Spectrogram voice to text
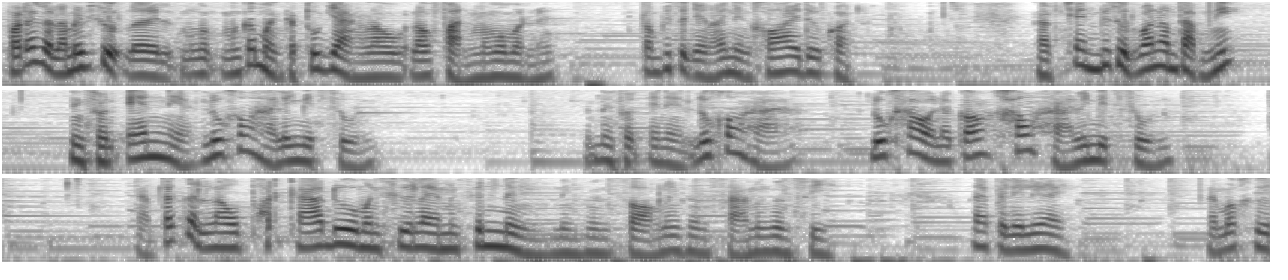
พราะถ้าเกิดเราไม่พิสูจน์เลยมันมันก็เหมือนกับทุกอย่างเราเราฝันมาหมดเลยต้องพิสูจน์อย่างน้อยหนึ่งข้อให้ดูก่อนนะครับเช่นพิสูจน์ว่าลำดับนี้1ส่วน n เนี่ยลูกเข้าหาลิมิตศูนย์หนึ่งส่วน n เนี่ยลูกเข้าหาลูกเข้าแล้วก็เข้าหาลิมิตศู นะครับถ้าเกิดเราพอดกราฟดูมันคืออะไรมันคือ1 1ส่วน2 1ส่วน3 1ส่วน4ไล่ไปเรื่อยๆแล้วก็คือ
